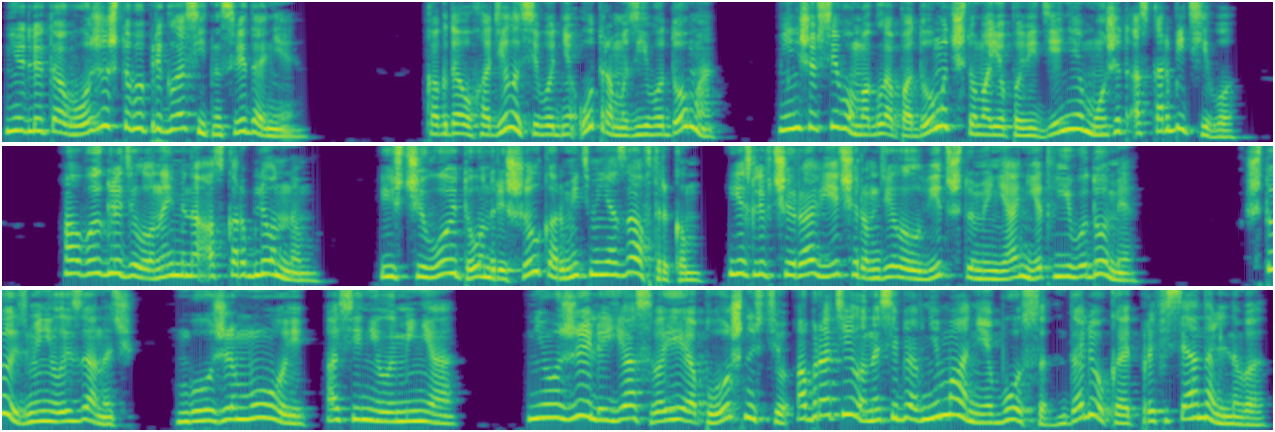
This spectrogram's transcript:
Не для того же, чтобы пригласить на свидание. Когда уходила сегодня утром из его дома, меньше всего могла подумать, что мое поведение может оскорбить его. А выглядел он именно оскорбленным. Из чего это он решил кормить меня завтраком, если вчера вечером делал вид, что меня нет в его доме? Что изменилось за ночь? Боже мой, осенило меня. Неужели я своей оплошностью обратила на себя внимание босса, далекое от профессионального?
